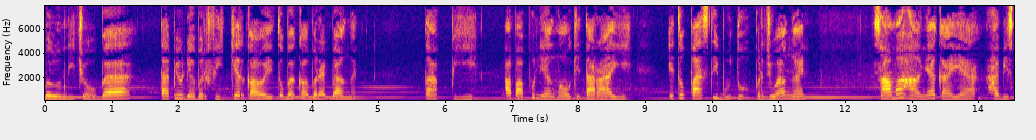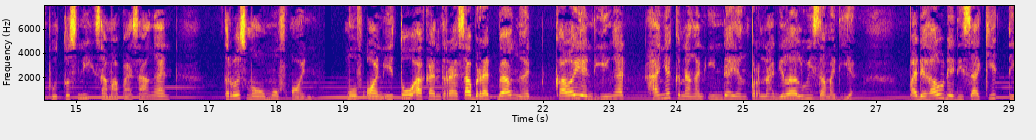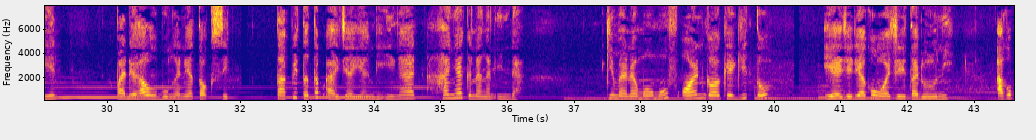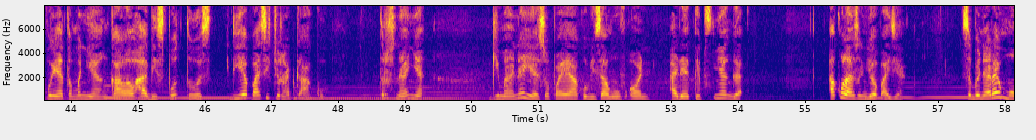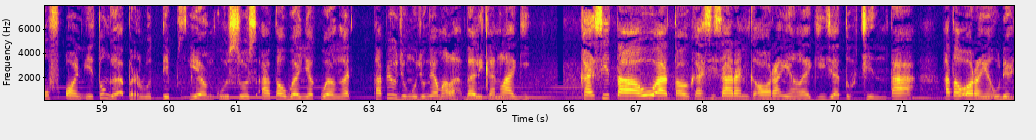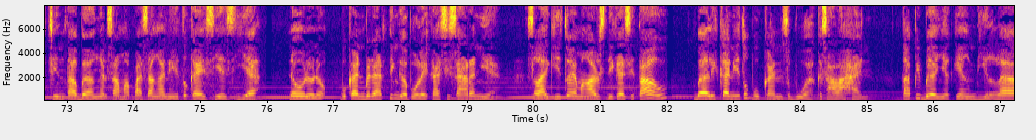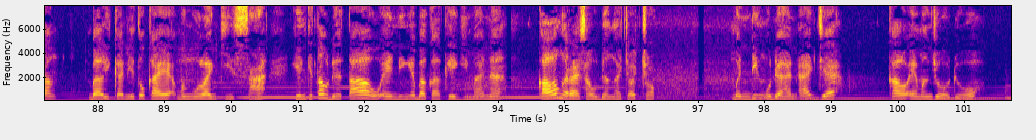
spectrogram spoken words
Belum dicoba, tapi udah berpikir kalau itu bakal berat banget. Tapi, apa pun yang mau kita raih, itu pasti butuh perjuangan. Sama halnya kayak habis putus nih sama pasangan, terus mau move on. Move on itu akan terasa berat banget kalau yang diingat hanya kenangan indah yang pernah dilalui sama dia. Padahal udah disakitin, padahal hubungannya toksik. Tapi tetap aja yang diingat hanya kenangan indah. Gimana mau move on kalau kayak gitu? Iya, jadi aku mau cerita dulu nih. Aku punya temen yang kalau habis putus, dia pasti curhat ke aku. Terus nanya, Gimana ya supaya aku bisa move on? Ada tipsnya nggak? Aku langsung jawab aja. Sebenarnya move on itu nggak perlu tips yang khusus atau banyak banget, tapi ujung-ujungnya malah balikan lagi. Kasih tahu atau kasih saran ke orang yang lagi jatuh cinta atau orang yang udah cinta banget sama pasangannya itu kayak sia-sia. No no no, bukan berarti nggak boleh kasih saran ya. Selagi itu emang harus dikasih tahu. Balikan itu bukan sebuah kesalahan, tapi banyak yang bilang balikan itu kayak mengulang kisah yang kita udah tahu endingnya bakal kayak gimana. Kalau ngerasa udah gak cocok, mending udahan aja. Kalau emang jodoh,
